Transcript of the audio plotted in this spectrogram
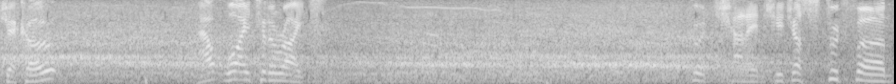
Dzeko. Out wide to the right. Good challenge, he just stood firm.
